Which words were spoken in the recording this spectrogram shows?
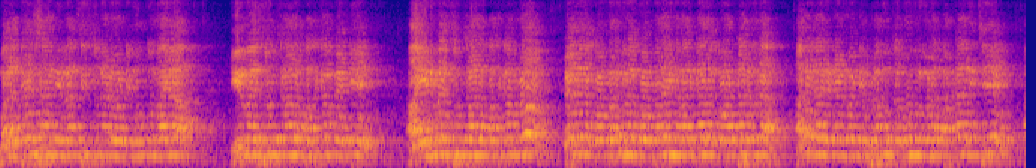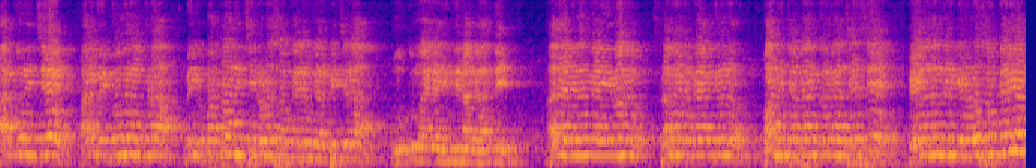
మన దేశాన్ని రక్షిస్తున్నటువంటి ముక్కుమాయ ఇరవై సూత్రాల పథకం పెట్టి ఆ ఇరవై సూత్రాల పథకంలో పేదలకు బడుగులకు బలహీన వర్గాలకు అంటారు కూడా. అనగారినటువంటి ప్రభుత్వ భూములు కూడా పట్టాలిచ్చి హక్కునిచ్చి అడవి భూములకు కూడా మీకు పట్టాలిచ్చి రుణ సౌకర్యం కల్పించిన ఉక్కుమైన ఇందిరా గాంధీ. అదేవిధంగా ఈ రోజు ప్రైవేట్ బ్యాంకులను వాణిజ్య బ్యాంకులుగా చేసి పేదలందరికీ రుణ సౌకర్యం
